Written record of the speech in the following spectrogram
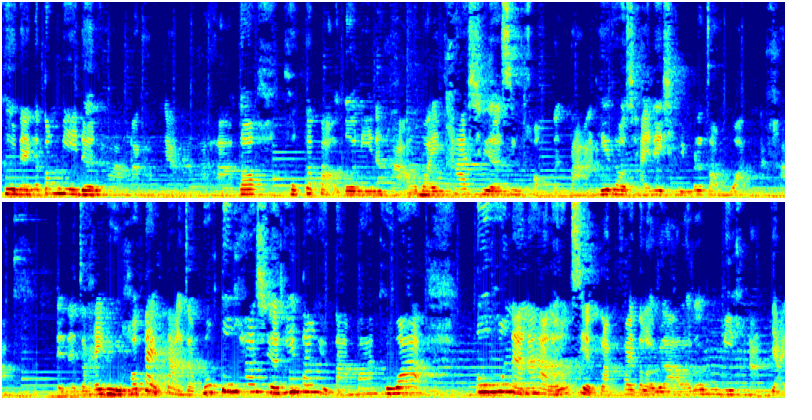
คือแนนก็ต้องมีเดินทางมาทำงานนะคะ ก็พกกระเป๋าตัวนี้นะคะ เอาไว้ฆ่าเชื้อสิ่งของต่างๆ ที่เราใช้ในชีวิตประจำวันนะคะ เดี๋ยวแนนจะให้ดูเขาแตกต่างจากพวกตู้ฆ่าเชื้อที่ตั้งอยู่ตามบ้านเพราะว่า ตู้พวกนั้นนะคะเราต้องเสียบปลั๊กไฟตลอดเวลาแล้วก็มีขนาดใหญ่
